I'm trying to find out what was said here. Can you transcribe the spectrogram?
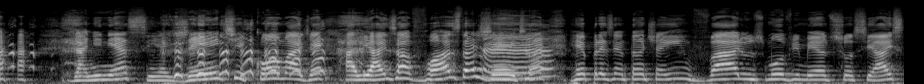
Janine é assim, é gente como a gente. Aliás, a voz da gente, é. né? Representante aí em vários movimentos sociais.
